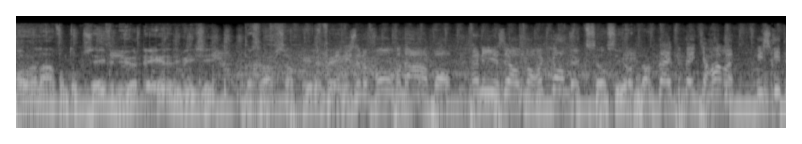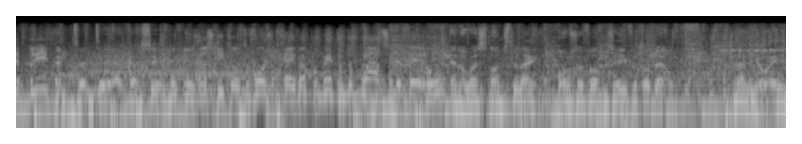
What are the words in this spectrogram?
Morgenavond om 7 uur de Eredivisie, de Graafschap Heerenveen. En is er een volgende aanval. En hier zelfs nog een kans. Excelsior NAC. Blijft een beetje hangen. Die schiet hem erin. En Twente RKC. Moet nu gaan schieten of de voorzet geven. Hij probeert hem te plaatsen in de verre hoek. NOS langs de lijn. Morgen van 7 tot 11. Radio 1.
